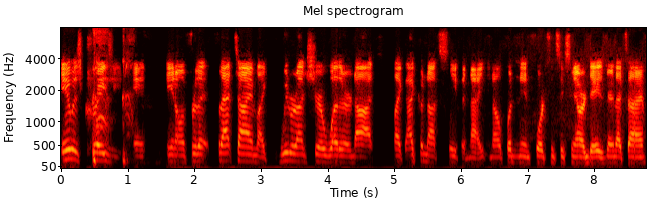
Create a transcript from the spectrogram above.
it was crazy. and you know, for that for that time, like we were unsure whether or not like I could not sleep at night. You know, putting in 14, 16 hour days during that time.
